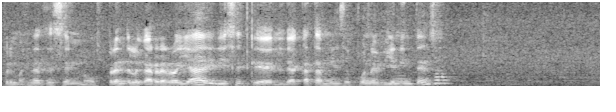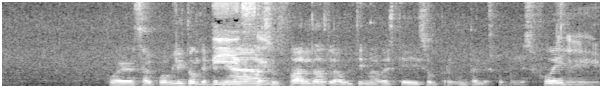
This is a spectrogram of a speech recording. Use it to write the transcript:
pero imagínate, se nos prende el guerrero allá y dice que el de acá también se pone bien intenso. Pues al pueblito que tenía sus faldas la última vez que hizo, pregúntales cómo les fue. Sí.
